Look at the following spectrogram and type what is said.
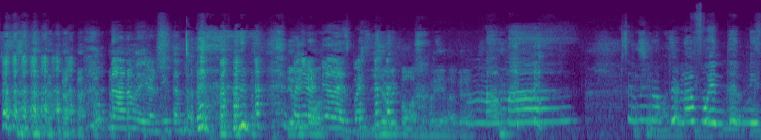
No, no me divertí tanto. Fue divertido después. Yo vi cómo se fría, no creo. Mamá, se me rompió la fuente en mis.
